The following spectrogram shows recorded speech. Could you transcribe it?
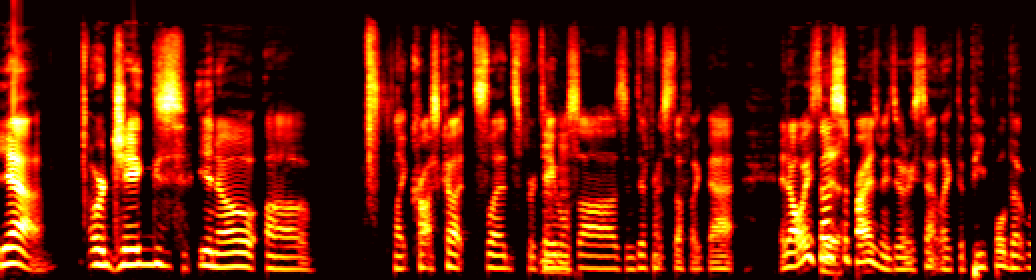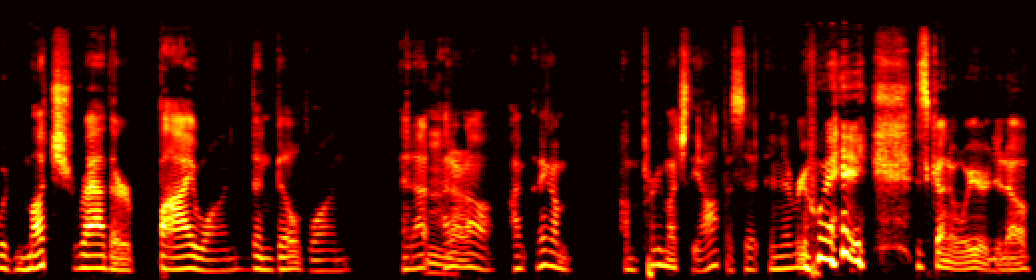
yeah, or jigs, you know, uh, like crosscut sleds for table Mhm. saws and different stuff like that. It always does Yeah. surprise me to an extent, like the people that would much rather buy one than build one. And I, I Mm. don't know. I, I think I'm I'm pretty much the opposite in every way. it's kind of weird, you know.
